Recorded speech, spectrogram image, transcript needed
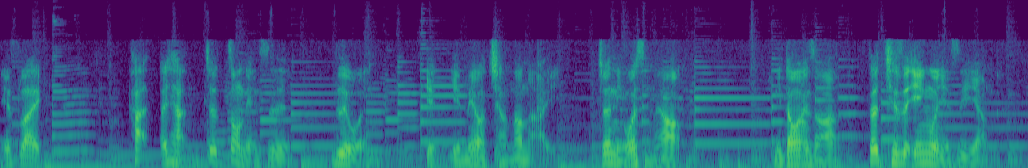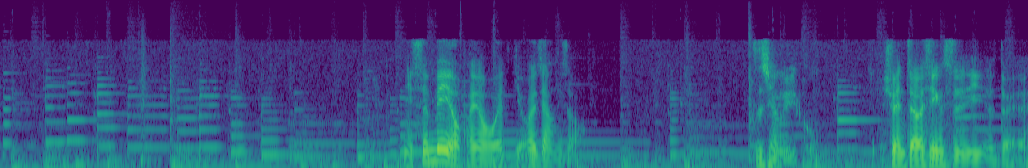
It's like 他，而且他就重点是日文也也没有强到哪里，就是你为什么要？你懂我意思吗？这其实英文也是一样的。你身边有朋友会也会这样子哦？之前有遇过，选择性失忆就对了。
